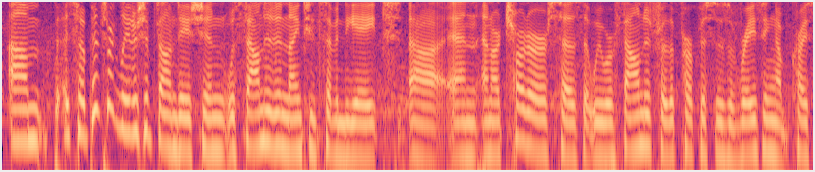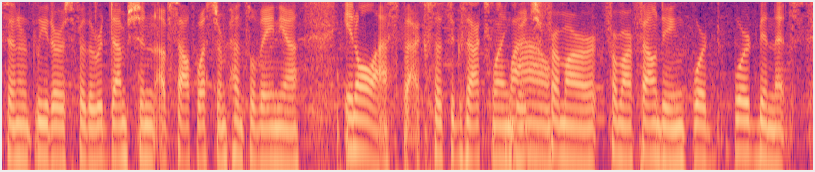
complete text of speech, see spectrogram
Um, so, Pittsburgh Leadership Foundation was founded in 1978, uh, and, and our charter says that we were founded for the purposes of raising up Christ centered leaders for the redemption of southwestern Pennsylvania in all aspects. That's exact language Wow. from our from our founding board board minutes.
